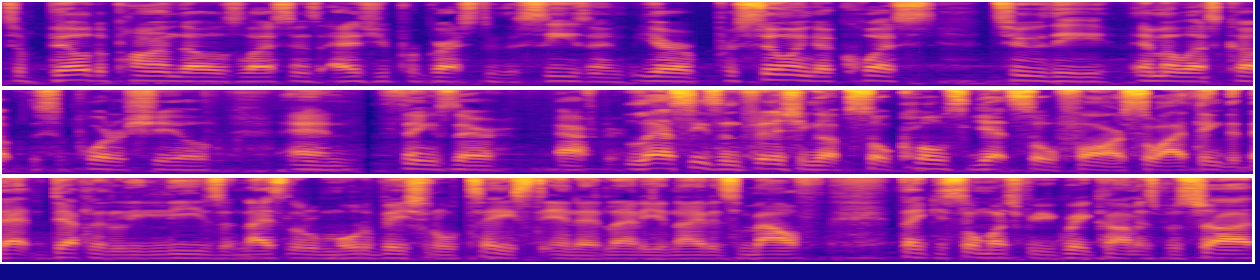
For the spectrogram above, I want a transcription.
to build upon those lessons as you progress through the season. You're pursuing a quest to the MLS Cup, the Supporter Shield, and things there after. Last season finishing up so close yet so far, so I think that that definitely leaves a nice little motivational taste in Atlanta United's mouth. Thank you so much for your great comments, Rashad.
